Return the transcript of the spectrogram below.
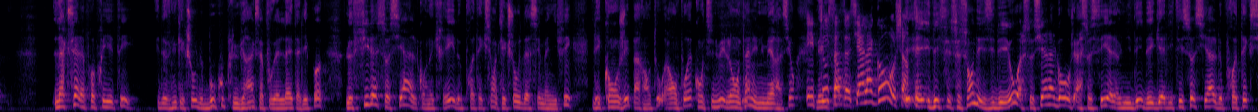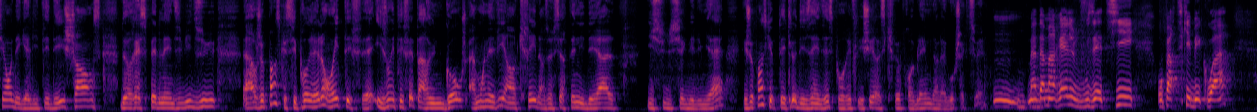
L'accès à la propriété, est devenu quelque chose de beaucoup plus grand que ça pouvait l'être à l'époque. Le filet social qu'on a créé de protection est quelque chose d'assez magnifique. Les congés parentaux. Alors, on pourrait continuer longtemps l'énumération. Et tous associés à la gauche, en fait. Et, ce sont des idéaux associés à la gauche, associés à une idée d'égalité sociale, de protection, d'égalité des chances, de respect de l'individu. Alors, je pense que ces progrès-là ont été faits. Ils ont été faits par une gauche, à mon avis, ancrée dans un certain idéal issu du siècle des Lumières. Et je pense qu'il y a peut-être là des indices pour réfléchir à ce qui fait problème dans la gauche actuelle. Hmm. Madame Arel, vous étiez au Parti québécois.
